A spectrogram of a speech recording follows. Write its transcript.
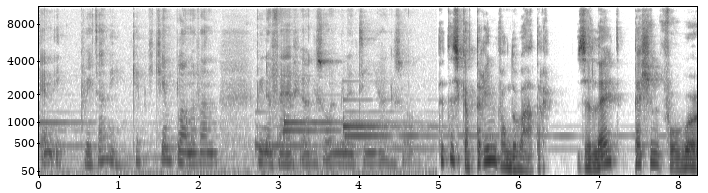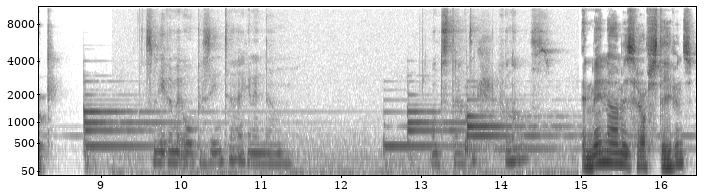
En ik, weet dat niet. Ik heb geen plannen van binnen vijf jaar zo en binnen tien jaar zo. Dit is Katrien van de Water. Ze leidt Passion for Work. Ze leven met open zintuigen en dan ontstaat er van alles. En mijn naam is Raf Stevens,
